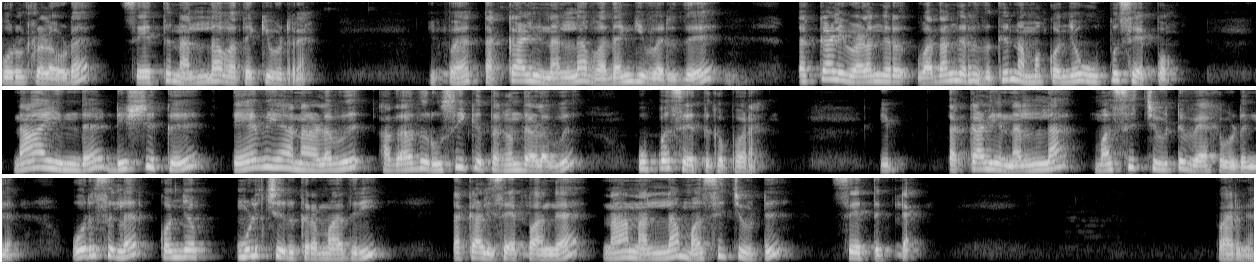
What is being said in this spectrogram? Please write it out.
பொருட்களோடு சேர்த்து நல்லா வதக்கி விடுறேன். இப்போ தக்காளி நல்லா வதங்கி வருது. தக்காளி வழங்குற வதங்குறதுக்கு நம்ம கொஞ்சம் உப்பு சேர்ப்போம். நான் இந்த டிஷ்ஷுக்கு தேவையான அளவு அதாவது ருசிக்கு தகுந்த அளவு உப்பை சேர்த்துக்க போகிறேன் இப் தக்காளியை நல்லா மசிச்சு விட்டு வேக விடுங்க. ஒரு சிலர் கொஞ்சம் முழிச்சு இருக்கிற மாதிரி தக்காளி சேர்ப்பாங்க. நான் நல்லா மசிச்சு விட்டு சேர்த்துக்கிட்டேன். பாருங்க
